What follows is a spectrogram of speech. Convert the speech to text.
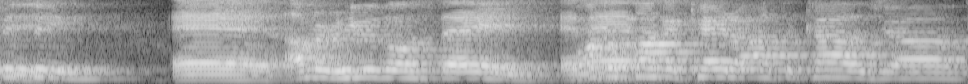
2015. And I remember he was on stage. And Waka Flocka came to Austin College, y'all.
